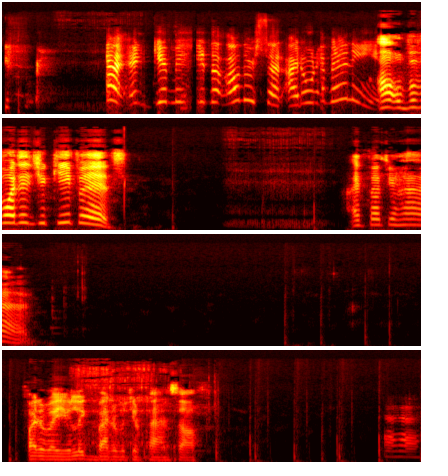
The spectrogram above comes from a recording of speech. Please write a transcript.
yeah, and give me the other set. I don't have any. Oh, but why did you keep it? I thought you had. By the way, you look better with your pants off. Uh,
